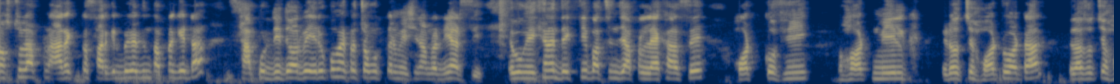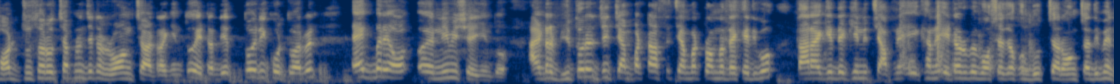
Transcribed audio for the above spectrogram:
নষ্ট হলে আপনার আরেকটা সার্কিট ব্রেকার কিন্তু আপনাকে এটা সাপোর্ট দিতে পারবে এরকম একটা চমৎকার মেশিন আমরা নিয়ে আসছি। এবং এখানে দেখতেই পাচ্ছেন যে আপনার লেখা আছে হট কফি হট মিল্ক এটা হচ্ছে হট ওয়াটার প্লাস হচ্ছে হট জুসার হচ্ছে আপনার যেটা রং চাটা কিন্তু এটা দিয়ে তৈরি করতে পারবেন একবারে নিমিশেই কিন্তু। আর এটার ভিতরের যে চ্যাম্পারটা আছে চেম্বারটা আমরা দেখে দিব। তার আগে দেখিয়ে নিচ্ছি, আপনি এখানে এটার উপরে বসে যখন দুধ চা, রং চা দিবেন,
